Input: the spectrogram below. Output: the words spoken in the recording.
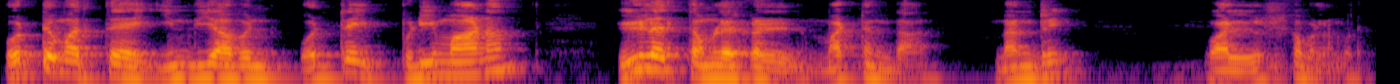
ஒட்டுமொத்த இந்தியாவின் ஒற்றை பிடிமானம் ஈழத்தமிழர்கள் மட்டும்தான். நன்றி. வாழ்க வளமுடன்.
